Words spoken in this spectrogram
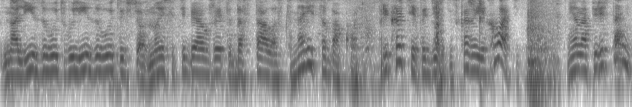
нализывают, вылизывают и все. Но если тебя уже это достало, останови собаку, прекрати это действие, скажи ей, хватит. И она перестанет.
